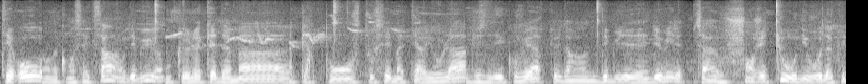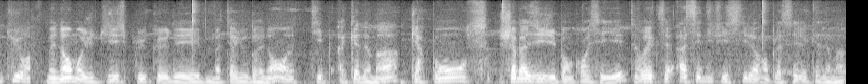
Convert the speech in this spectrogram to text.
terreau. On a commencé avec ça hein, au début. Donc euh, l'acadama, la pierre ponce, tous ces matériaux-là, je les ai que dans le début des années 2000. Ça a changé tout au niveau de la culture. Maintenant, moi, j'utilise plus que des matériaux drainants, type akadama, pierre ponce, shabazi, j'ai pas encore essayé. C'est vrai que c'est assez difficile à remplacer l'acadama.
